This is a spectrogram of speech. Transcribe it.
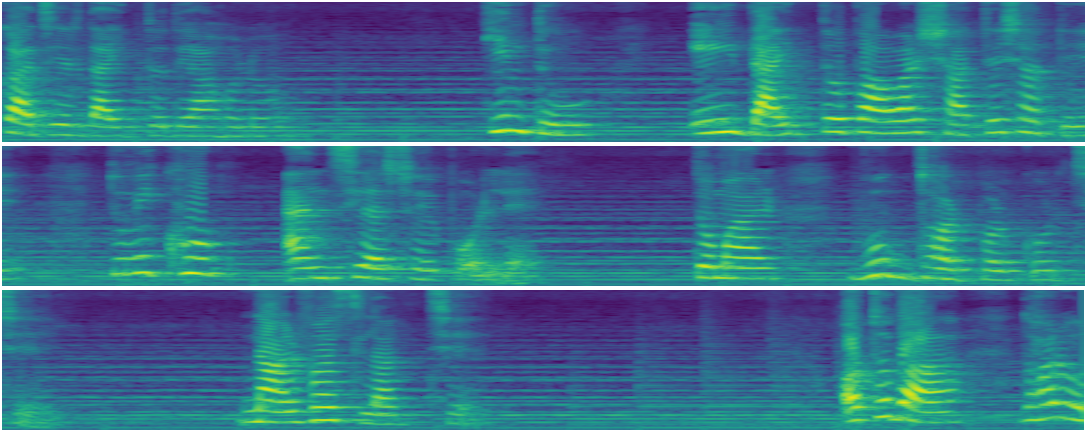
কাজের দায়িত্ব দেওয়া হলো। কিন্তু এই দায়িত্ব পাওয়ার সাথে সাথে তুমি খুব অ্যানসিয়াস হয়ে পড়লে। তোমার বুক ধড়ফড় করছে নার্ভাস লাগছে। অথবা, ধরো,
